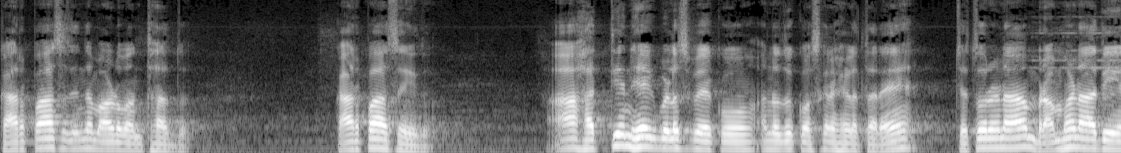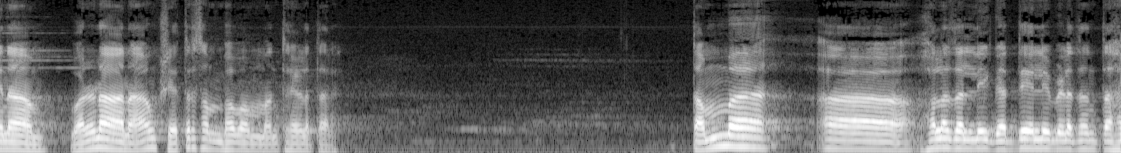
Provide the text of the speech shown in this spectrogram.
ಕಾರ್ಪಾಸದಿಂದ ಮಾಡುವಂತಹದ್ದು ಕಾರ್ಪಾಸ ಇದು. ಆ ಹತ್ತಿಯನ್ನು ಹೇಗೆ ಬೆಳೆಸಬೇಕು ಅನ್ನೋದಕ್ಕೋಸ್ಕರ ಹೇಳ್ತಾರೆ, ಚತುರ್ಣಾಂ ಬ್ರಾಹ್ಮಣಾದೀನಾಂ ವರ್ಣಾನಾಂ ಕ್ಷೇತ್ರ ಸಂಭವಂ ಅಂತ ಹೇಳ್ತಾರೆ. ತಮ್ಮ ಹೊಲದಲ್ಲಿ, ಗದ್ದೆಯಲ್ಲಿ ಬೆಳೆದಂತಹ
